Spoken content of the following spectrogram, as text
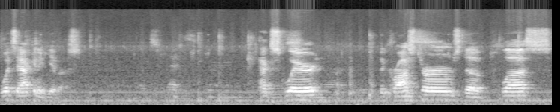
What's that gonna give us? x squared, the cross terms, the plus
